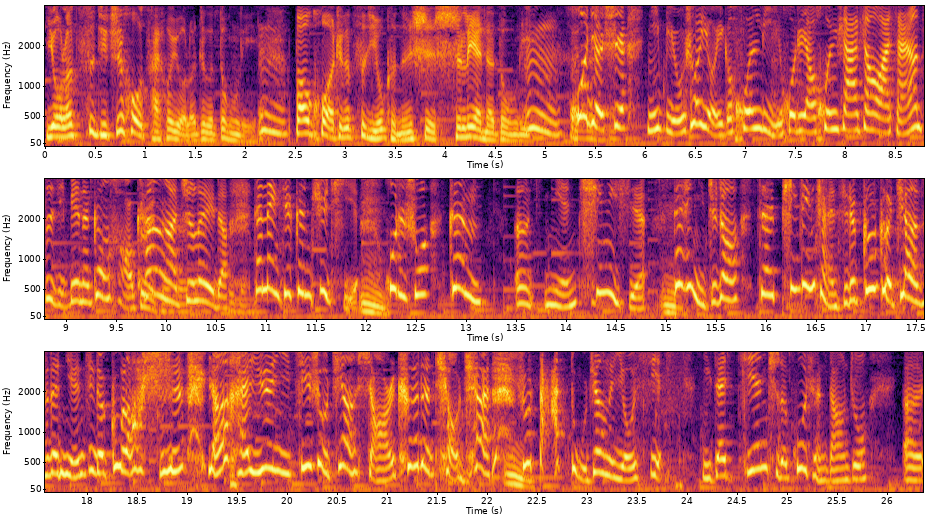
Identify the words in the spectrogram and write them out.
有了刺激之后才会有了这个动力，嗯，包括这个刺激有可能是失恋的动力，嗯，或者是你比如说有一个婚礼或者要婚纱照啊，想让自己变得更好看啊之类的，但那些更具体，或者说更。呃，年轻一些，但是你知道，在披荆斩棘的哥哥这样子的年纪的顾老师，然后还愿意接受这样小儿科的挑战，说打赌这样的游戏，你在坚持的过程当中，呃，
